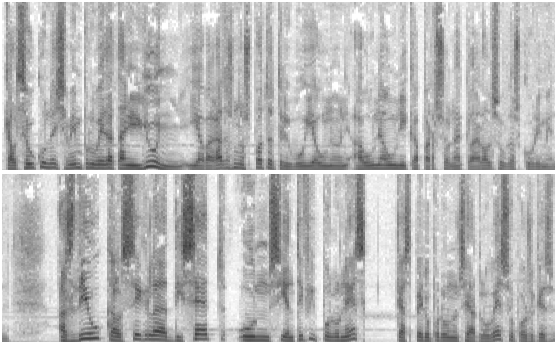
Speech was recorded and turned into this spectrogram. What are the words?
que el seu coneixement prové de tan lluny i a vegades no es pot atribuir a una, a una única persona clara el seu descobriment. Es diu que al segle XVII un científic polonès que espero pronunciar-lo bé, suposo que és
